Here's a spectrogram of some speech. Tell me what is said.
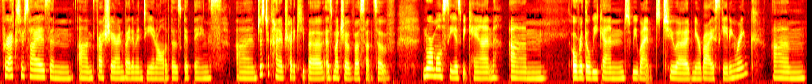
for exercise and um, fresh air and vitamin D and all of those good things. Um, just to kind of try to keep a as much of a sense of normalcy as we can. Um, over the weekend, we went to a nearby skating rink. Um,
